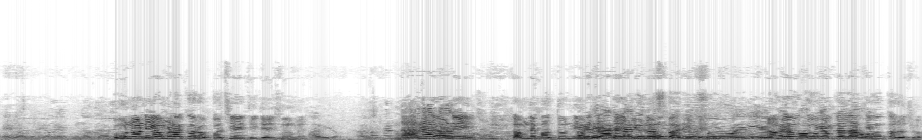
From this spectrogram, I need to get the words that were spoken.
કઈ વાંધો નહીં અમે ગુનો ની હમણાં કરો પછી અહીંથી જઈશું અમે. નાના જાઓ આવી જાઓ. ના, ના, ના, નહીં. તમને બધું નિવેદન થઈ ગયું હું બાકી છે. તમે હું કોપી ચોવીસ કલાકથી હું કરું છો?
